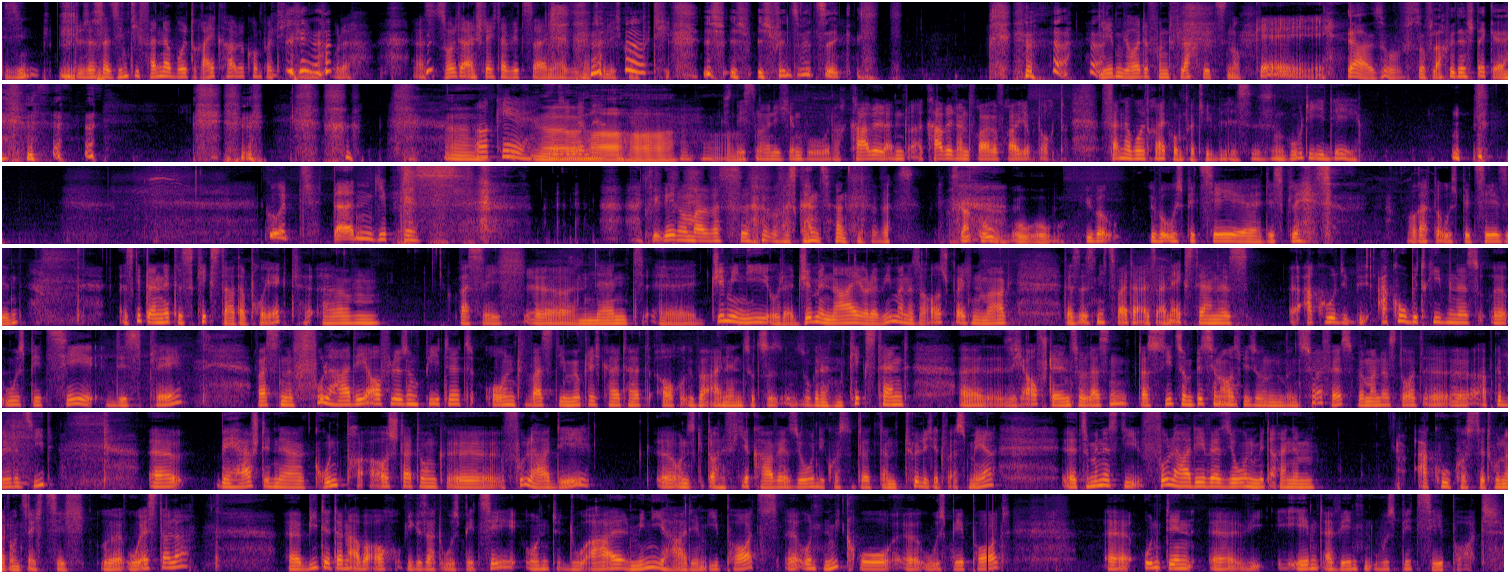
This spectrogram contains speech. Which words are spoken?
Sind, du sagst, halt, sind die Thunderbolt 3 Kabel kompatibel? Ja. Oder? Das sollte ein schlechter Witz sein. Ja, sie sind natürlich kompatibel. Ich, ich, ich finde es witzig. Leben wir heute von Flachwitzen, okay. Ja, so, so flach wie der Stecker. okay. Ja, ha, ha, ha. Das nächste Mal, wenn ich irgendwo nach Kabel, Kabelanfrage frage, ich, ob doch Thunderbolt 3 kompatibel ist. Das ist eine gute Idee. Gut, dann gibt es. Wir reden mal was, über was ganz anderes. Oh, oh, oh. Über, über USB-C-Displays, wo wir gerade bei USB-C sind. Es gibt ein nettes Kickstarter-Projekt, ähm, was sich äh, nennt äh, Jiminy oder Gemini oder wie man es auch aussprechen mag. Das ist nichts weiter als ein externes äh, Akku, akkubetriebenes äh, USB-C-Display was eine Full HD Auflösung bietet und was die Möglichkeit hat, auch über einen so, sogenannten Kickstand äh, sich aufstellen zu lassen. Das sieht so ein bisschen aus wie so ein, ein Surface, wenn man das dort äh, äh abgebildet sieht. Äh, beherrscht in der Grundausstattung äh, Full HD äh, und es gibt auch eine 4K-Version, die kostet dann natürlich etwas mehr. Zumindest die Full HD-Version mit einem Akku kostet 160 US-Dollar. Äh, bietet dann aber auch, wie gesagt, USB-C und Dual Mini-HDMI-Ports äh, und einen Micro-USB-Port äh, und den, äh, wie eben erwähnten, USB-C-Port.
